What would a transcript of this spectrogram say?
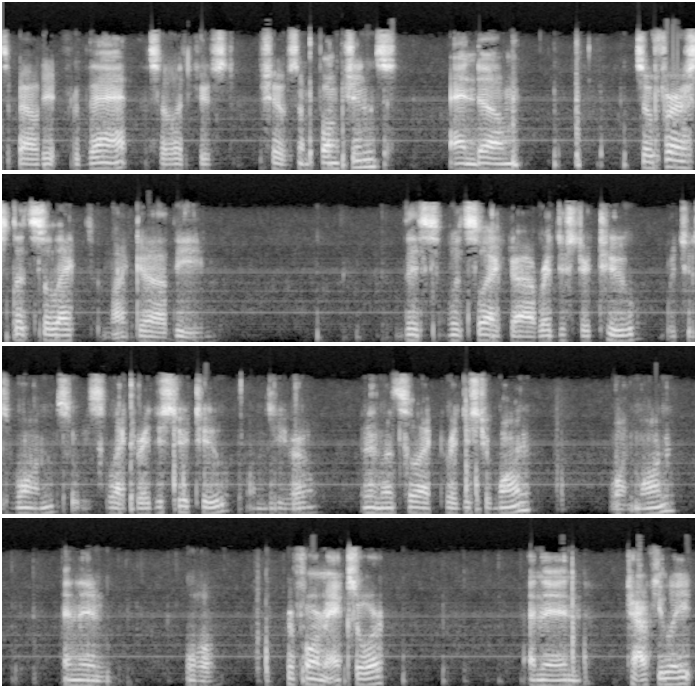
that's about it for that. So let's just show some functions. And um, so first, let's select like uh, the this. Let's select uh, register two, which is one. So we select register two, one zero, and then let's select register one, one one, and then we'll perform XOR, and then calculate,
